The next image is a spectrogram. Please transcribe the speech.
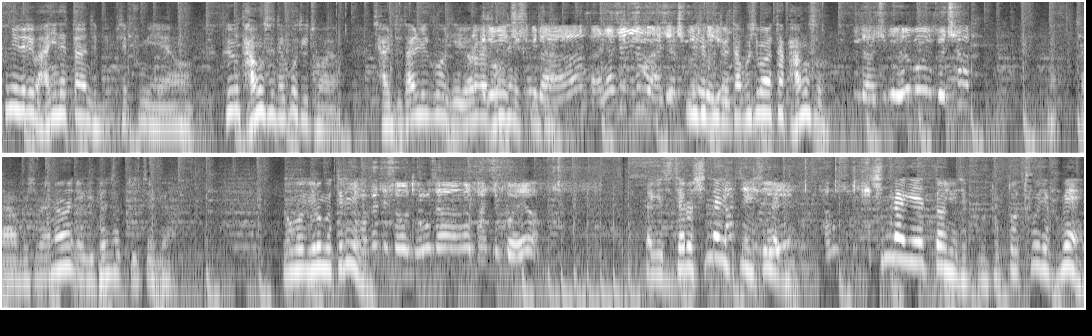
손님들이 많이 냈다는 제품이에요. 그리고 방수되고 되게 좋아요 잘도 달리고 이게 여러 가지 동생이 있습니다. 안녕하세요 무슨 아세요? 이 제품들 다 보시면 다 방수. 지금 여러분 그 차. 자 보시면은 여기 변속기 있죠 요거 이런 것들이 바깥에서 동영상을 봤을 거예요. 자, 이게 진짜로 신나게 뛰 신나게. 신나게 했던 이 제품 독도 2 제품에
